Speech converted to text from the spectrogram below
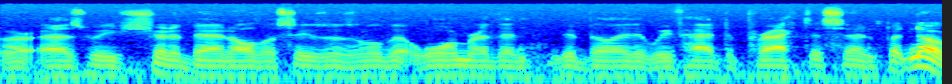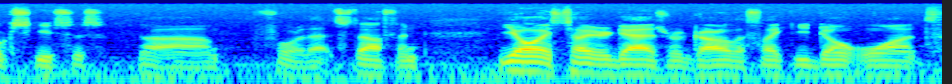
or as we should have been. All those things was a little bit warmer than the ability that we've had to practice in, but no excuses um, for that stuff. And you always tell your guys, regardless, like you don't want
